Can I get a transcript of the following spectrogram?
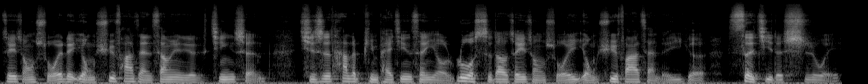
这种所谓的永续发展上面的精神，其实它的品牌精神有落实到这一种所谓永续发展的一个设计的思维。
